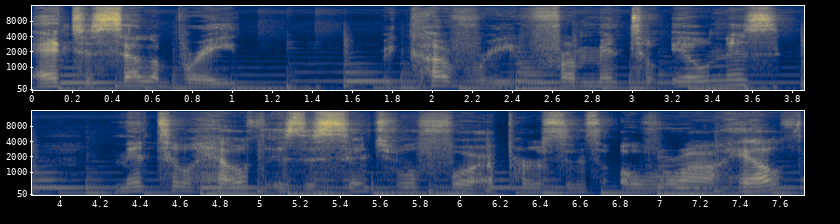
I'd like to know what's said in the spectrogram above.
and to celebrate recovery from mental illness. Mental health is essential for a person's overall health.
